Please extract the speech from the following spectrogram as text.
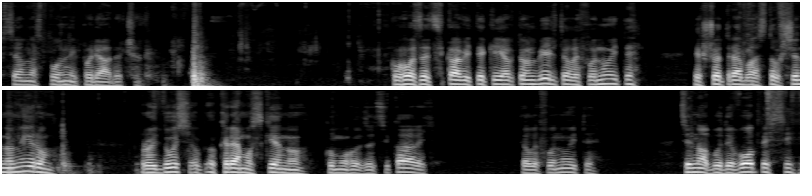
все в нас повний порядочок. Кого зацікавить такий автомобіль, телефонуйте. Якщо треба з товщиноміром, пройдусь, окремо скину, кому зацікавить. Телефонуйте. Ціна буде в описі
